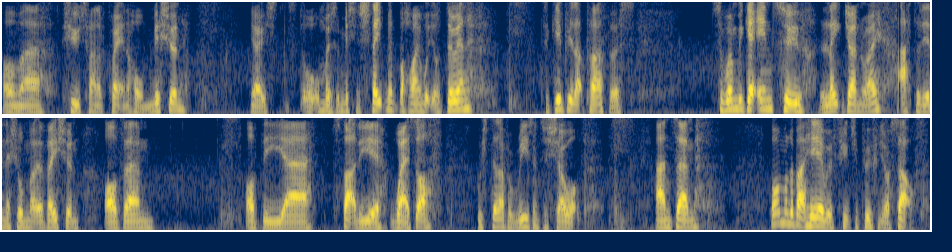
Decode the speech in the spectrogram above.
I'm a huge fan of creating a whole mission, you know, almost a mission statement behind what you're doing to give you that purpose. So when we get into late January, after the initial motivation of um, of the uh, start of the year wears off, we still have a reason to show up. And um, what I'm on about here with future proofing yourself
